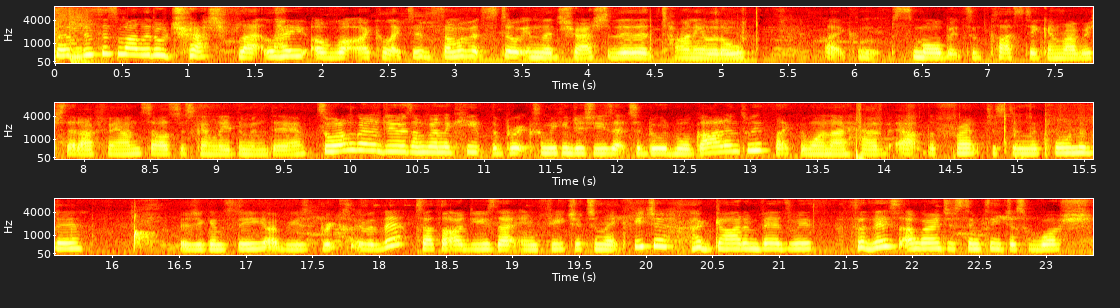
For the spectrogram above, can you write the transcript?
So this is my little trash flat lay of what I collected. Some of it's still in the trash. They're the tiny little like small bits of plastic and rubbish that I found so I was just going to leave them in there. So what I'm going to do is I'm going to keep the bricks and we can just use that to build more gardens with like the one I have out the front just in the corner there. As you can see I've used bricks over there so I thought I'd use that in future to make future garden beds with. For this, I'm going to simply just wash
